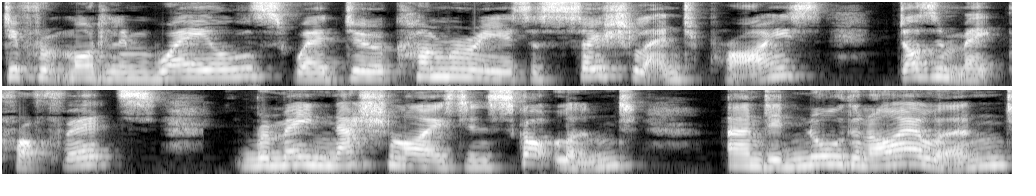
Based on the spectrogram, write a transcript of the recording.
different model in Wales where Dŵr Cymru is a social enterprise, doesn't make profits, remain nationalized in Scotland and in Northern Ireland,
